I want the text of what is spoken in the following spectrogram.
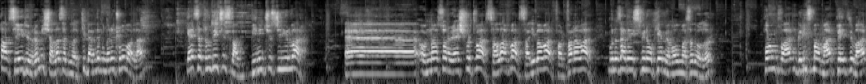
Tavsiye ediyorum. İnşallah satılır. Ki bende bunların çoğu var lan. Gel satıldığı için bak. Vinicius Junior var. Ee, ondan sonra Rashford var, Salah var, Saliba var, Farfana var. Bunu zaten ismini okuyamıyorum olmasa da olur. Pong var, Griezmann var, Pedri var,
